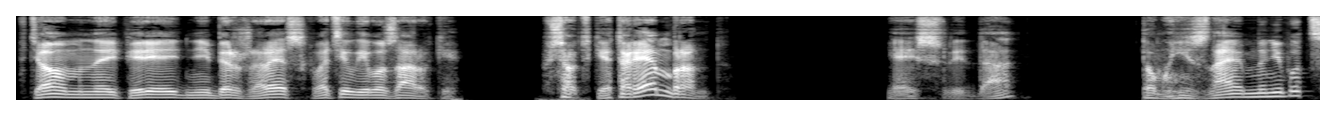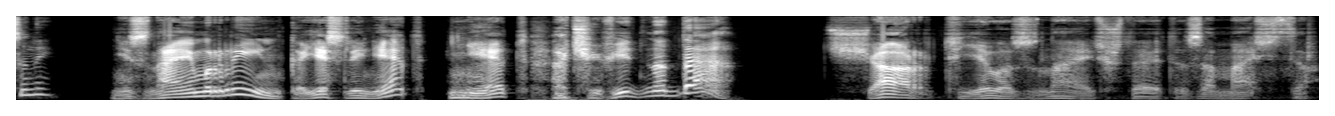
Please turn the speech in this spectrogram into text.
В темной передней Бержере схватил его за руки. «Все-таки это Рембрандт!» Если да, то мы не знаем на него цены, не знаем рынка. Если нет, нет, очевидно, да. Черт его знает, что это за мастер,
